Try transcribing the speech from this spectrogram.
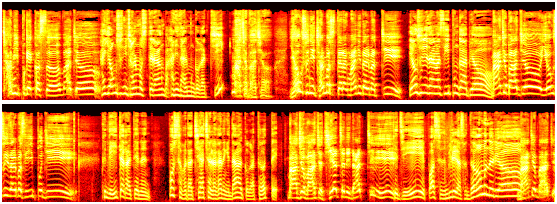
참 이쁘게 컸어. 맞아 아, 영순이 젊었을 때랑 많이 닮은 것 같지? 맞아 맞아 영순이 젊었을 때랑 많이 닮았지? 영순이 닮아서 이쁜가 벼? 맞아 맞아 영순이 닮아서 이쁘지. 근데 이따 갈 때는 버스보다 지하철로 가는 게 나을 것 같아. 어때? 맞아 맞아. 지하철이 낫지. 그지? 버스는 밀려서 너무 느려. 맞아 맞아.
